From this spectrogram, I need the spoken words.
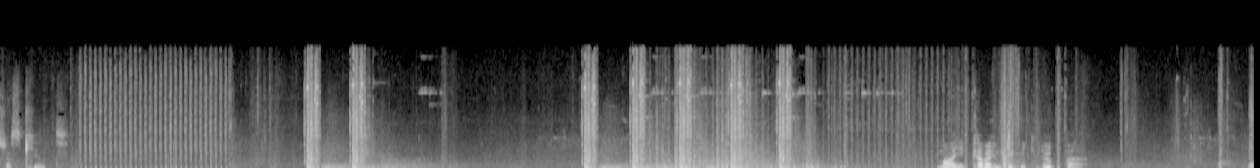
Just killed. My cover him technique. Opa. Uh.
